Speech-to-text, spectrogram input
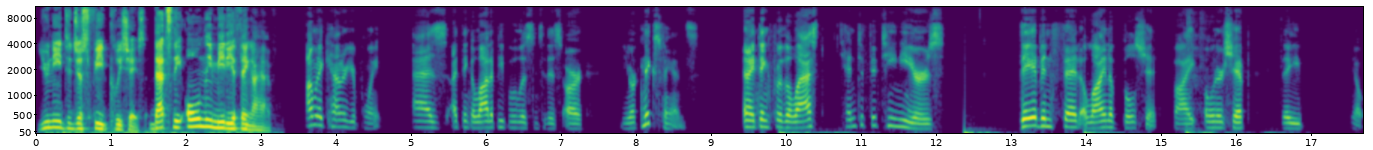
You need to just feed cliches. That's the only media thing I have. I'm going to counter your point, as I think a lot of people who listen to this are New York Knicks fans. And I think for the last 10 to 15 years, they have been fed a line of bullshit by ownership. They, you know,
